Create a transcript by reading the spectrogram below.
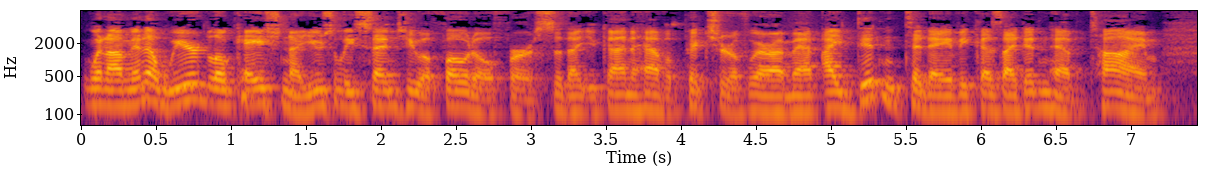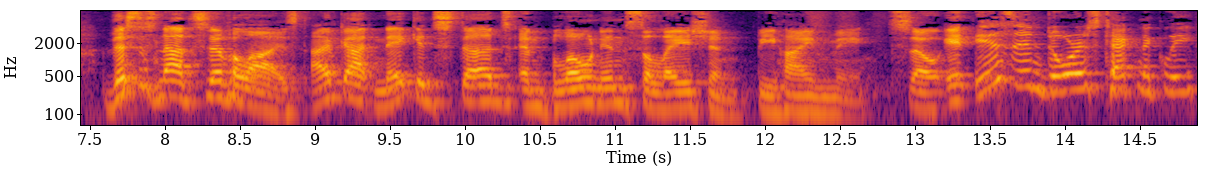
when I'm in a weird location, I usually send you a photo first so that you kind of have a picture of where I'm at. I didn't today because I didn't have time. This is not civilized. I've got naked studs and blown insulation behind me. So it is indoors technically.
